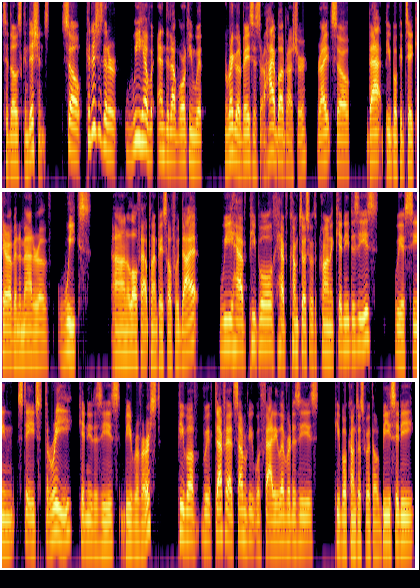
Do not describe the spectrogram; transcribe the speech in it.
to those conditions. So conditions that are we have ended up working with on a regular basis are high blood pressure, right? So that people could take care of in a matter of weeks on a low fat plant based whole food diet. We have people have come to us with chronic kidney disease. We have seen stage three kidney disease be reversed people have, we've definitely had some people with fatty liver disease. People come to us with obesity,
